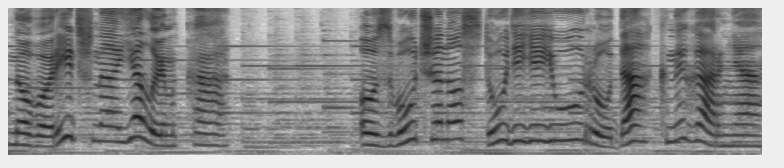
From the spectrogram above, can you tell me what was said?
Новорічна ялинка. Озвучено студією Руда книгарня.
